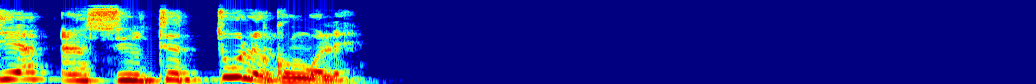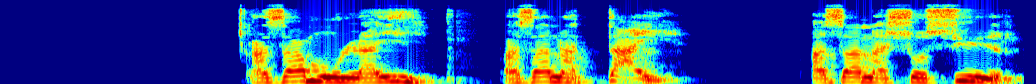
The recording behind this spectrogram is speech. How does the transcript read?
qui a insulté tous les Congolais. aza molai aza na taille aza na chaussure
